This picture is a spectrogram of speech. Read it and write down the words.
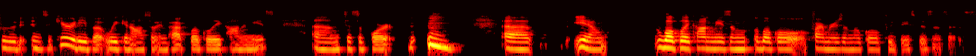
food insecurity, but we can also impact local economies um, to support, uh, you know, local economies and local farmers and local food-based businesses.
